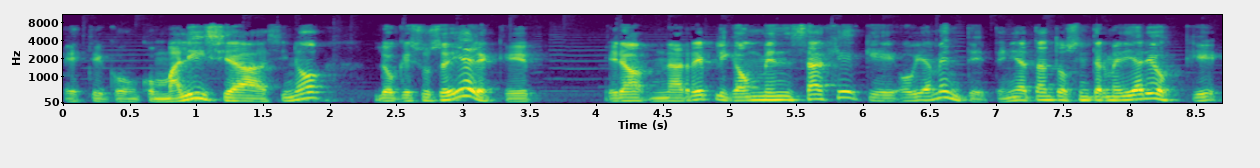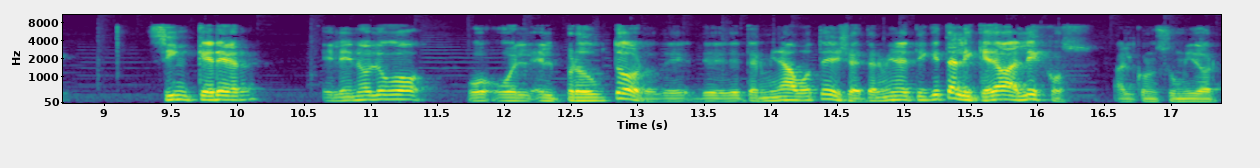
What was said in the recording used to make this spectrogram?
este, con, con malicia, sino lo que sucedía es que era una réplica, un mensaje que obviamente tenía tantos intermediarios que sin querer el enólogo o, el, productor de, de, determinada botella, determinada etiqueta, le quedaba lejos al consumidor.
